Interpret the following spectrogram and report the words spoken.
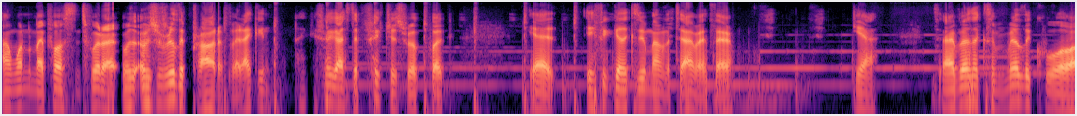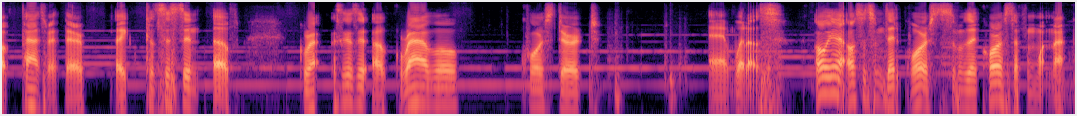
on one of my posts on Twitter. I was, I was really proud of it. I can I can show you guys the pictures real quick. Yeah, if you can like zoom out on the tab right there. Yeah, so I built like some really cool uh, paths right there, like consistent of gra consistent of gravel, coarse dirt, and what else? Oh yeah, also some dead quartz, some of the quartz stuff and whatnot.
